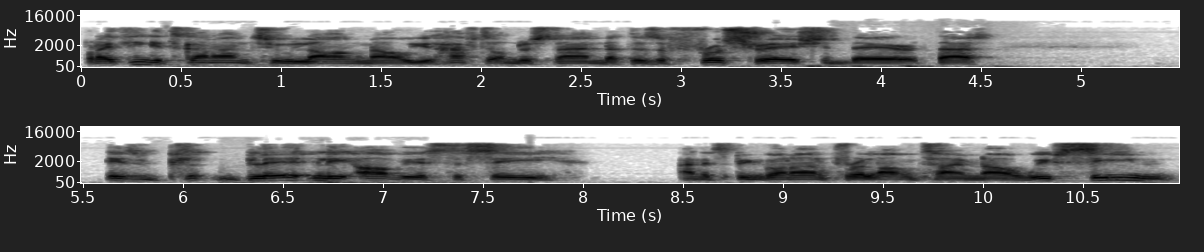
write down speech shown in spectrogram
But I think it's gone on too long now. You have to understand that there's a frustration there that is blatantly obvious to see, and it's been going on for a long time now. We've seen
